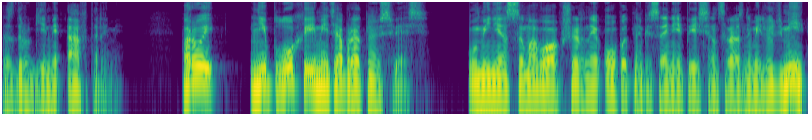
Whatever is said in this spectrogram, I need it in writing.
с другими авторами. Порой неплохо иметь обратную связь. У меня самого обширный опыт написания песен с разными людьми,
